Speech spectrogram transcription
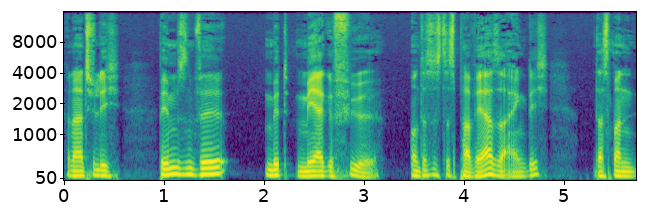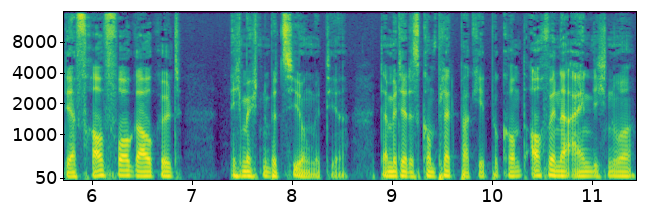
sondern natürlich bimsen will mit mehr Gefühl. Und das ist das Perverse eigentlich, dass man der Frau vorgaukelt, ich möchte eine Beziehung mit dir, damit er das Komplettpaket bekommt, auch wenn er eigentlich nur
